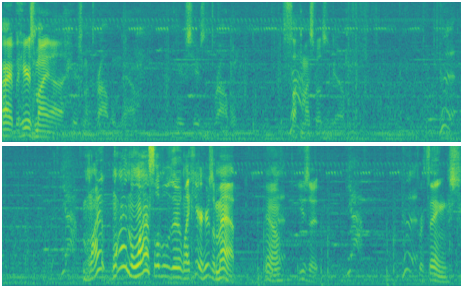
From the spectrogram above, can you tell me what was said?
Alright, but here's my, uh, here's my problem now. Here's, here's the problem. Where the fuck am I supposed to go? Why, why in the last level they're like, here, here's a map. You know, use it. For things.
